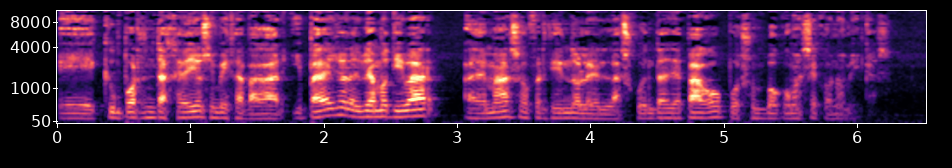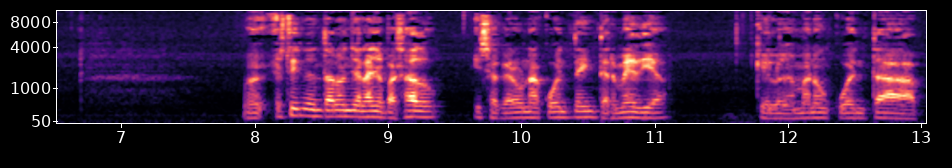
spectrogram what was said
eh, que un porcentaje de ellos empiece a pagar. Y para ello les voy a motivar, además, ofreciéndoles las cuentas de pago pues un poco más económicas. esto intentaron ya el año pasado y sacaron una cuenta intermedia que lo llamaron cuenta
